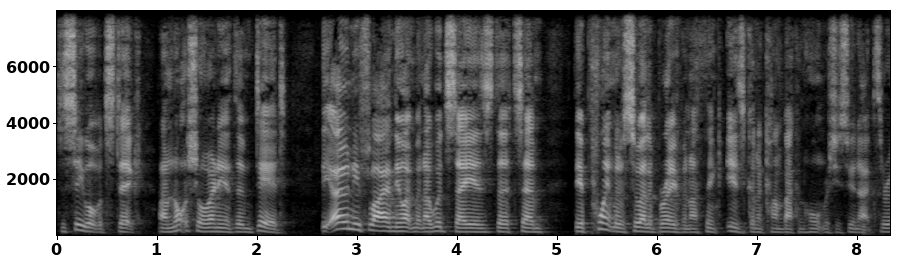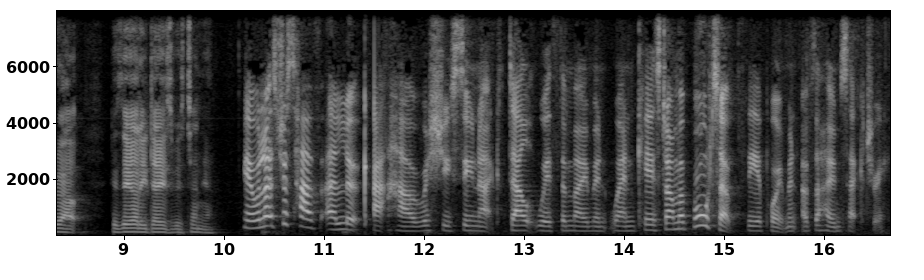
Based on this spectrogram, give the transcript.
to see what would stick. I'm not sure any of them did. The only fly in the ointment I would say is that um, the appointment of Suella Braverman, I think, is going to come back and haunt Rishi Sunak throughout the early days of his tenure. Yeah, well, let's just have a look at how Rishi Sunak dealt with the moment when Keir Starmer brought up the appointment of the Home Secretary.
